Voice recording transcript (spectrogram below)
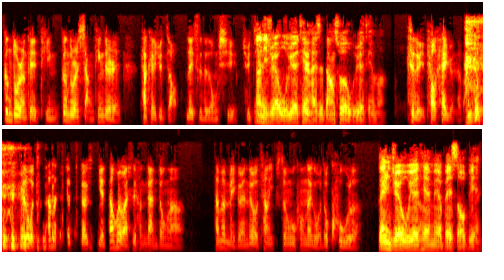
更多人可以听，更多人想听的人他可以去找类似的东西去。那你觉得五月天还是当初的五月天吗？这个也跳太远了吧？可是我听他们的这个演唱会，我还是很感动啊。他们每个人都有唱孙悟空那个，我都哭了。那你觉得五月天没有被收编？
